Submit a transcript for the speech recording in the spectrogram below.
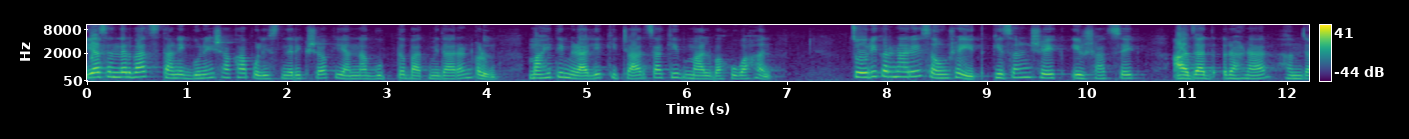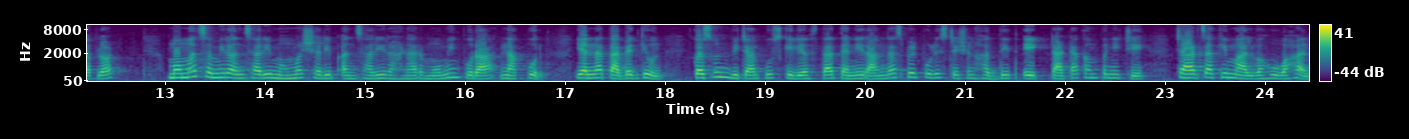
या संदर्भात स्थानिक गुन्हे शाखा पोलीस निरीक्षक यांना गुप्त बातमीदारांकडून माहिती मिळाली की चारचाकी मालवाहू वाहन चोरी करणारे संशयित किसन शेख इर्शाद शेख आझाद राहणार हमजा प्लॉट मोहम्मद समीर अन्सारी मोहम्मद शरीफ अन्सारी राहणार मोमीनपुरा नागपूर यांना ताब्यात घेऊन कसून विचारपूस केली असता त्यांनी रामदासपेठ पोलीस स्टेशन हद्दीत एक टाटा कंपनीचे चारचाकी मालवाहू वाहन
